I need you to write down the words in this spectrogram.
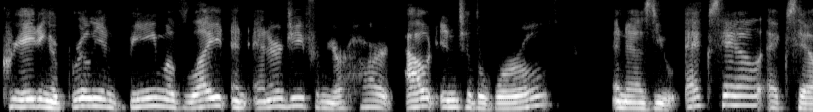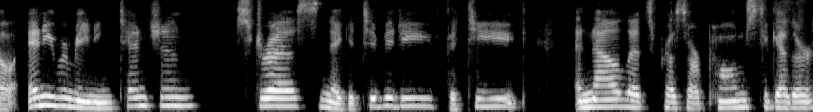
creating a brilliant beam of light and energy from your heart out into the world. And as you exhale, exhale any remaining tension, stress, negativity, fatigue. And now let's press our palms together.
